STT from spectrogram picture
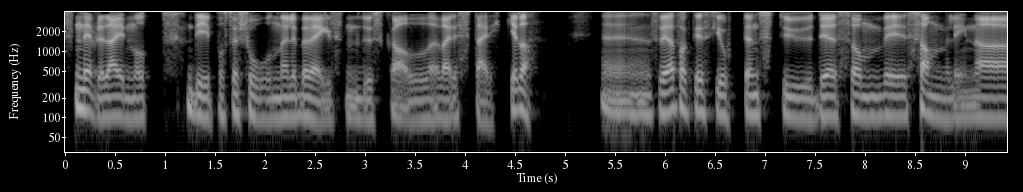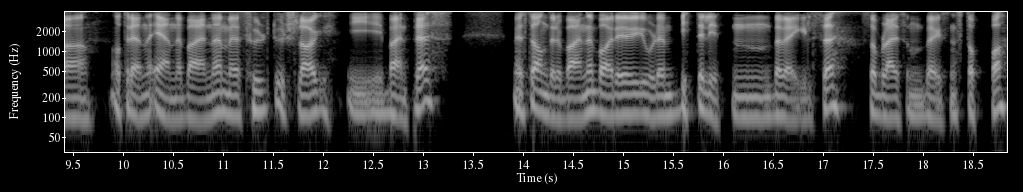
snevre deg inn mot de posisjonene eller bevegelsene du skal være sterk i. Da. Eh, så vi har faktisk gjort en studie som vi sammenligna å trene ene beinet med fullt utslag i beinpress, mens det andre beinet bare gjorde en bitte liten bevegelse, så ble liksom bevegelsen stoppa.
